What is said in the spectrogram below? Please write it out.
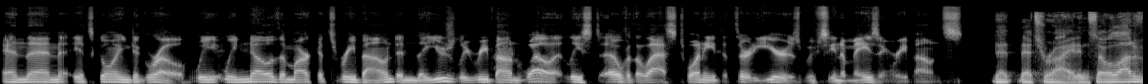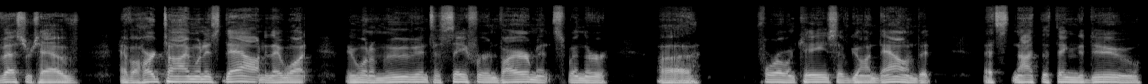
and then it's going to grow. We we know the markets rebound and they usually rebound well at least over the last 20 to 30 years we've seen amazing rebounds. That that's right. And so a lot of investors have have a hard time when it's down and they want they want to move into safer environments when their uh 401ks have gone down but that's not the thing to do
